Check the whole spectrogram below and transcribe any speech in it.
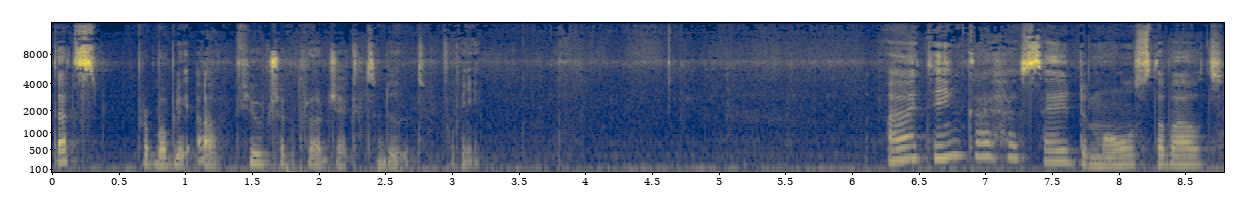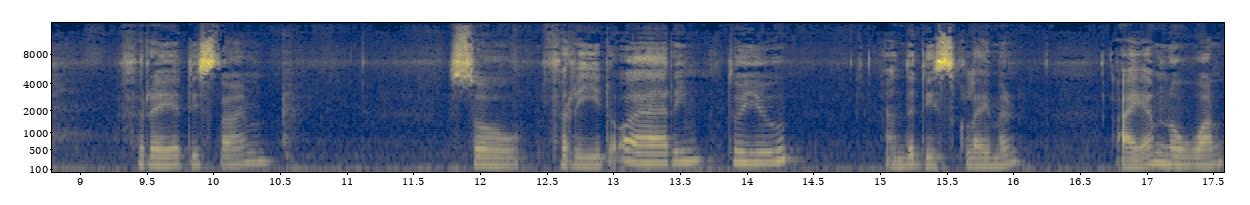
that's probably a future project to do for me I think I have said the most about Fred this time. So, frid och äring to you. And the disclaimer I am no one,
